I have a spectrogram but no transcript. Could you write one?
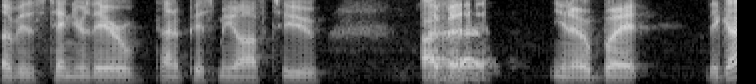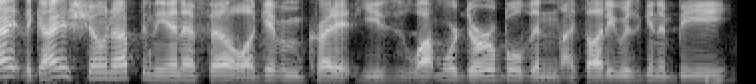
of his tenure there kind of pissed me off too. I bet. You know, but the guy the guy has shown up in the NFL. I'll give him credit. He's a lot more durable than I thought he was going to be.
